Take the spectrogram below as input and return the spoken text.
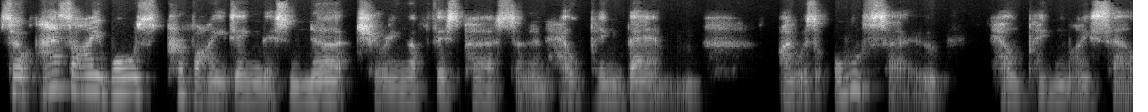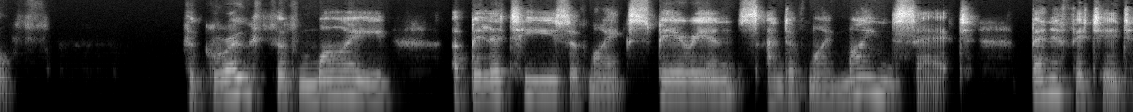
So, as I was providing this nurturing of this person and helping them, I was also helping myself. The growth of my abilities, of my experience, and of my mindset benefited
